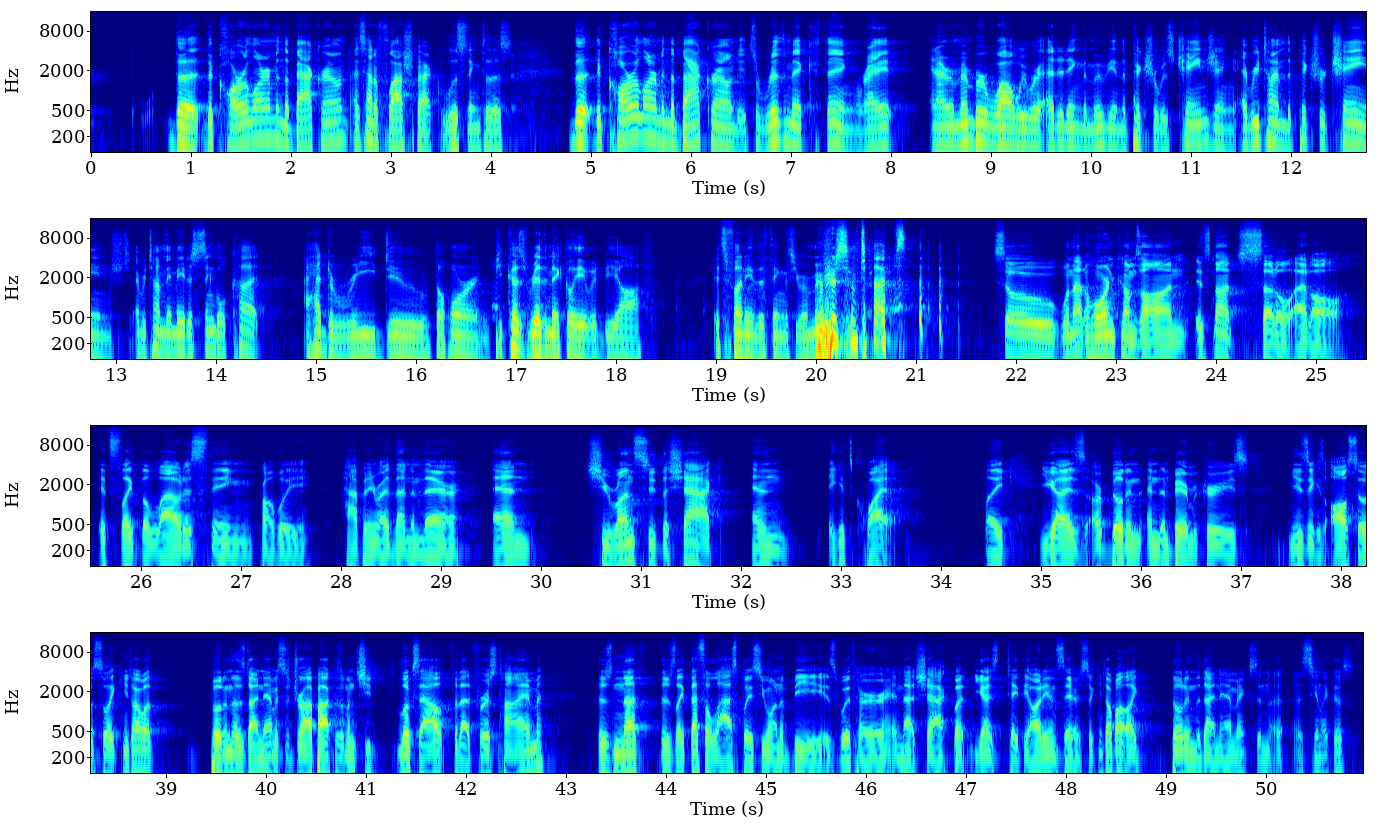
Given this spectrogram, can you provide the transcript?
the the car alarm in the background. I just had a flashback listening to this. The the car alarm in the background. It's a rhythmic thing, right? And I remember while we were editing the movie and the picture was changing, every time the picture changed, every time they made a single cut, I had to redo the horn because rhythmically it would be off. It's funny the things you remember sometimes. So when that horn comes on, it's not subtle at all. It's like the loudest thing probably happening right then and there. And she runs through the shack and it gets quiet. Like you guys are building, and and Bear McCreary's music is also. So like, can you talk about building those dynamics to drop out? Because when she looks out for that first time, there's not. There's like that's the last place you want to be is with her in that shack. But you guys take the audience there. So can you talk about like building the dynamics in a, a scene like this?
